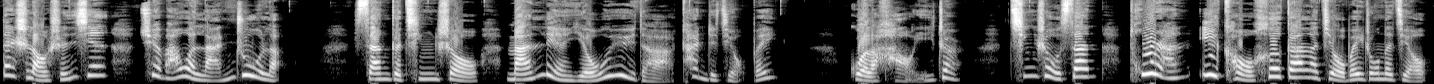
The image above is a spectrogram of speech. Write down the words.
但是老神仙却把我拦住了。三个青兽满脸犹豫地看着酒杯。过了好一阵儿，青兽三突然一口喝干了酒杯中的酒，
